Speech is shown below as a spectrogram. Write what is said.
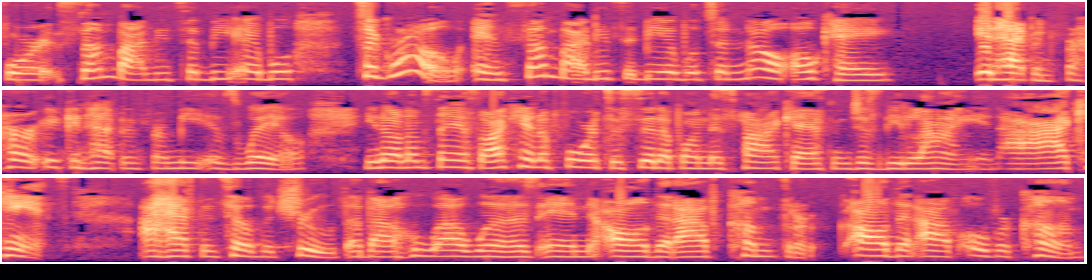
for somebody to be able to grow and somebody to be able to know, okay, it happened for her, it can happen for me as well. You know what I'm saying? So I can't afford to sit up on this podcast and just be lying. I, I can't. I have to tell the truth about who I was and all that I've come through, all that I've overcome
